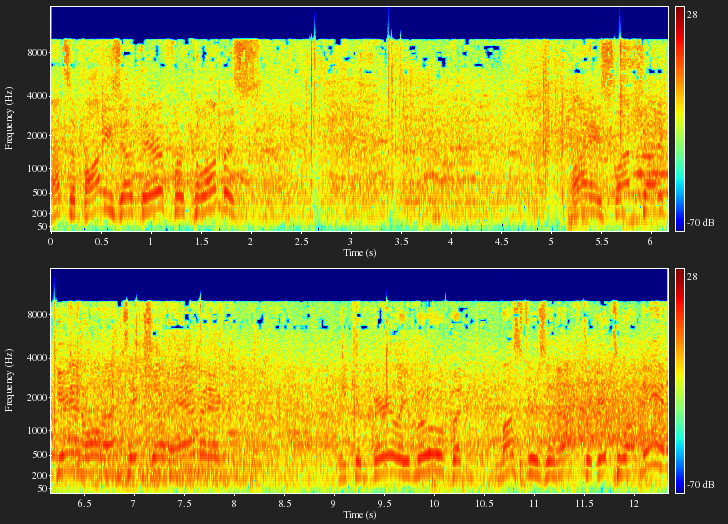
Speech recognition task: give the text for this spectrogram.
Lots of bodies out there for Columbus. Lonnie slap shot again. Oh, that takes out Hamonic. He can barely move, but musters enough to get to a knee and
